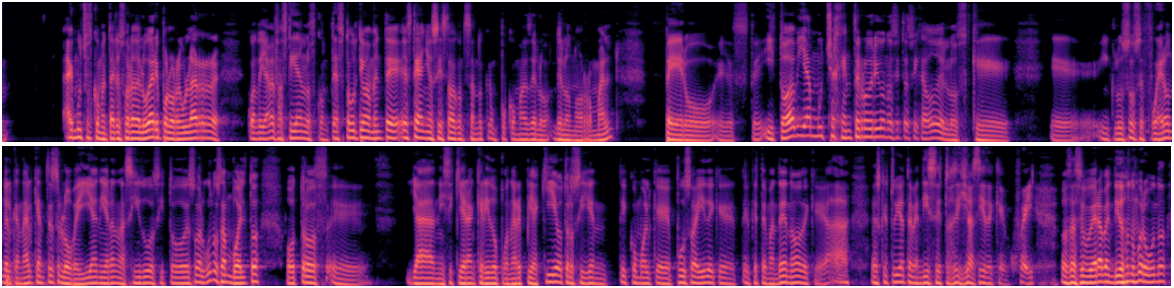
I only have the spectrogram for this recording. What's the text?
hay muchos comentarios fuera de lugar y por lo regular, cuando ya me fastidian, los contesto. Últimamente, este año sí he estado contestando un poco más de lo, de lo normal. Pero, este, y todavía mucha gente, Rodrigo, no sé si te has fijado, de los que eh, incluso se fueron del canal que antes lo veían y eran asiduos y todo eso. Algunos han vuelto, otros eh, ya ni siquiera han querido poner pie aquí, otros siguen como el que puso ahí de que el que te mandé, ¿no? De que, ah, es que tú ya te vendiste y tú así de que, güey, o sea, si me hubiera vendido número uno,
